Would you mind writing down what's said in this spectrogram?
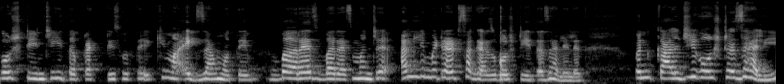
गोष्टींची इथं प्रॅक्टिस होते किंवा एक्झाम होते बऱ्याच बऱ्याच म्हणजे अनलिमिटेड सगळ्याच गोष्टी इथं झालेल्या आहेत. पण काल जी गोष्ट झाली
